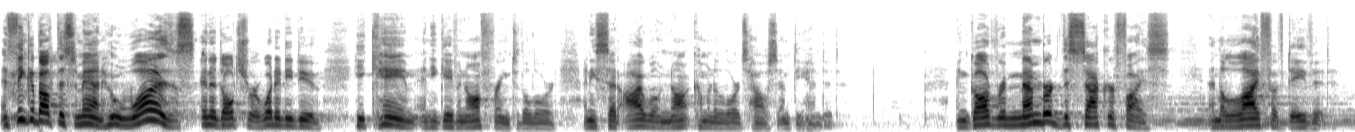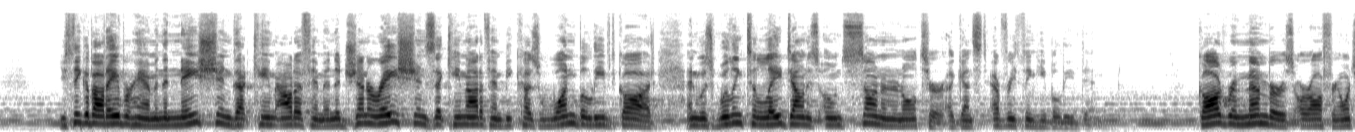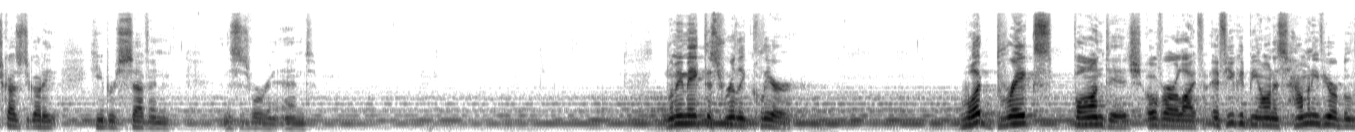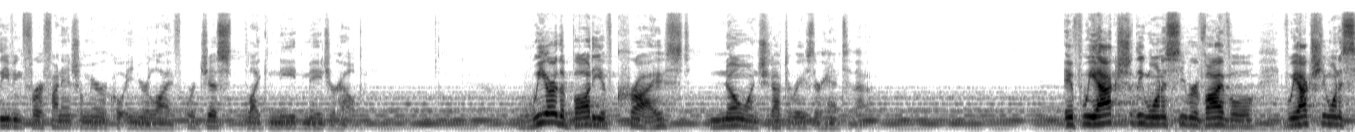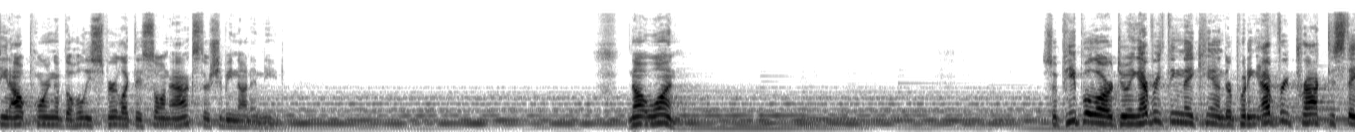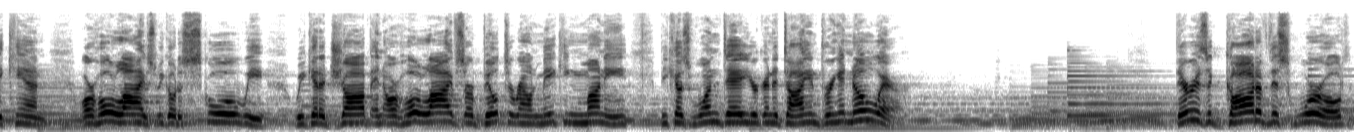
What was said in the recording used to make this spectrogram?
And think about this man who was an adulterer. What did he do? He came and he gave an offering to the Lord. And he said, I will not come into the Lord's house empty handed. And God remembered the sacrifice and the life of David. You think about Abraham and the nation that came out of him and the generations that came out of him because one believed God and was willing to lay down his own son on an altar against everything he believed in. God remembers our offering. I want you guys to go to Hebrews 7, and this is where we're going to end. Let me make this really clear. What breaks bondage over our life? If you could be honest, how many of you are believing for a financial miracle in your life or just like need major help? We are the body of Christ. No one should have to raise their hand to that. If we actually want to see revival, if we actually want to see an outpouring of the Holy Spirit like they saw in Acts, there should be none in need. Not one. So people are doing everything they can. They're putting every practice they can. Our whole lives, we go to school, we, we get a job, and our whole lives are built around making money because one day you're going to die and bring it nowhere. There is a God of this world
